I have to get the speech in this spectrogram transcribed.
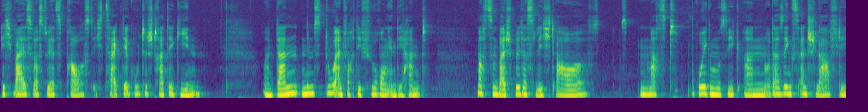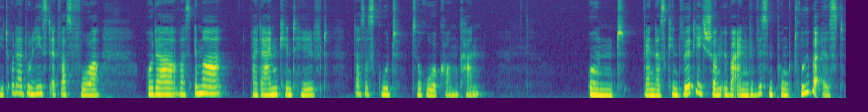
ich weiß, was du jetzt brauchst, ich zeige dir gute Strategien. Und dann nimmst du einfach die Führung in die Hand. Mach zum Beispiel das Licht aus, machst ruhige Musik an oder singst ein Schlaflied oder du liest etwas vor oder was immer bei deinem Kind hilft, dass es gut zur Ruhe kommen kann. Und wenn das Kind wirklich schon über einen gewissen Punkt drüber ist,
